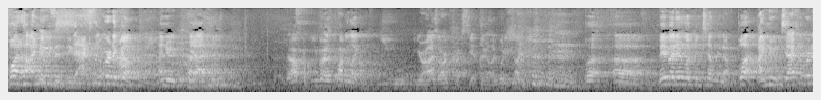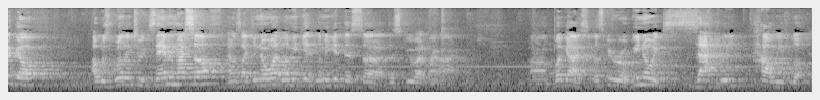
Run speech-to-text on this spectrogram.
But I knew exactly where to go. I knew, yeah. You guys are probably like, you, your eyes are crusty up there. Like, what are you talking about? But uh, maybe I didn't look intently enough. But I knew exactly where to go. I was willing to examine myself, and I was like, you know what? Let me get, let me get this, uh, this goo out of my eye. Uh, but guys, let's be real. We know exactly how we look.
